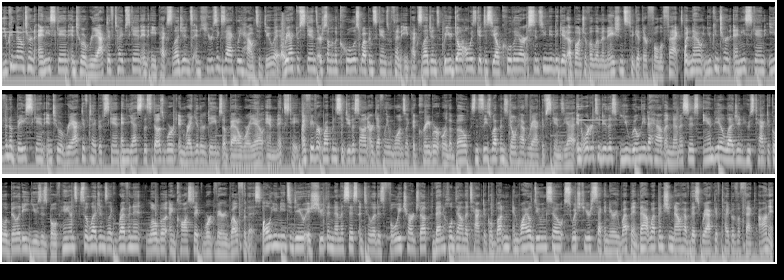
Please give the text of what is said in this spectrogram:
You can now turn any skin into a reactive type skin in Apex Legends, and here's exactly how to do it. Reactive skins are some of the coolest weapon skins within Apex Legends, but you don't always get to see how cool they are since you need to get a bunch of eliminations to get their full effect. But now you can turn any skin, even a base skin, into a reactive type of skin, and yes, this does work in regular games of Battle Royale and Mixtape. My favorite weapons to do this on are definitely ones like the Kraber or the Bow, since these weapons don't have reactive skins yet. In order to do this, you will need to have a Nemesis and be a legend whose tactical ability uses both hands, so legends like Revenant, Loba, and Caustic work very well for this. All you need to do is shoot the Nemesis until it is fully charged up, then hold down the tactical button, and while doing so, switch to your secondary weapon. That weapon should now have this reactive type of effect on it.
